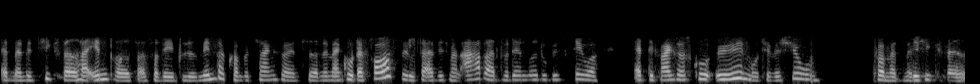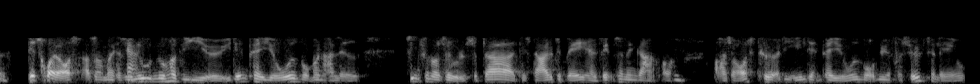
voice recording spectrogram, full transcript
at matematikfaget har ændret sig, så det er blevet mindre kompetenceorienteret, men man kunne da forestille sig, at hvis man arbejder på den måde, du beskriver, at det faktisk også kunne øge motivation for matematikfaget. Det, det tror jeg også. Altså, man kan sige, ja. nu, nu har vi øh, i den periode, hvor man har lavet teamsundersøgelser, der det startede tilbage i 90'erne engang, og, mm. og har så også kørt i hele den periode, hvor vi har forsøgt at lave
